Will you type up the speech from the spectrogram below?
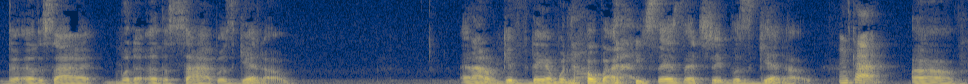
the other side, well, the other side was ghetto. And I don't give a damn what nobody says that shit was ghetto. Okay. Um,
